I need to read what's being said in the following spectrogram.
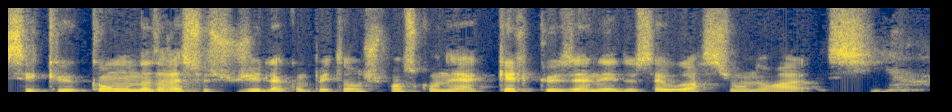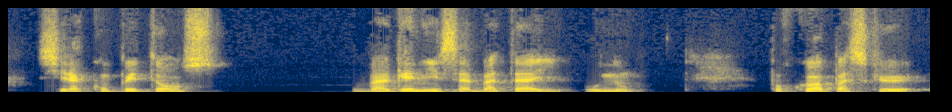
c'est que quand on adresse ce sujet de la compétence, je pense qu'on est à quelques années de savoir si on aura si, si la compétence va gagner sa bataille ou non. Pourquoi? Parce que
